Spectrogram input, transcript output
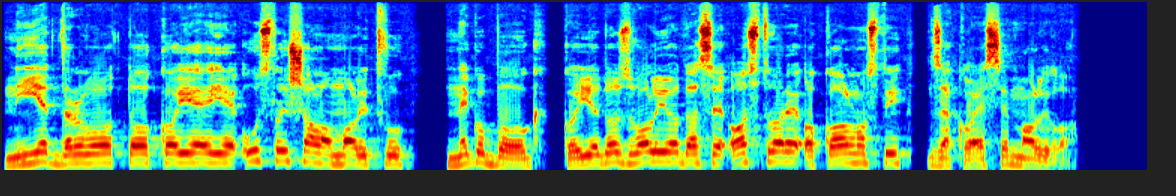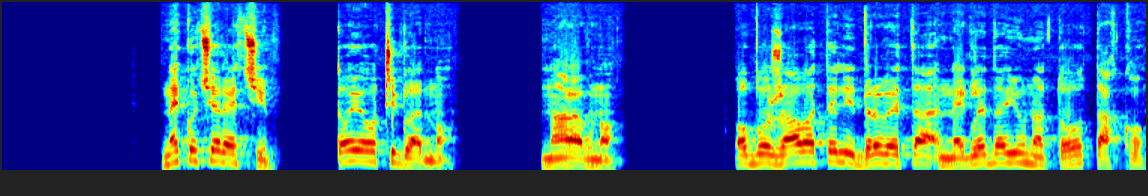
nije drvo to koje je uslišalo molitvu, nego Bog koji je dozvolio da se ostvare okolnosti za koje se molilo. Neko će reći, to je očigledno. Naravno, obožavatelji drveta ne gledaju na to tako.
